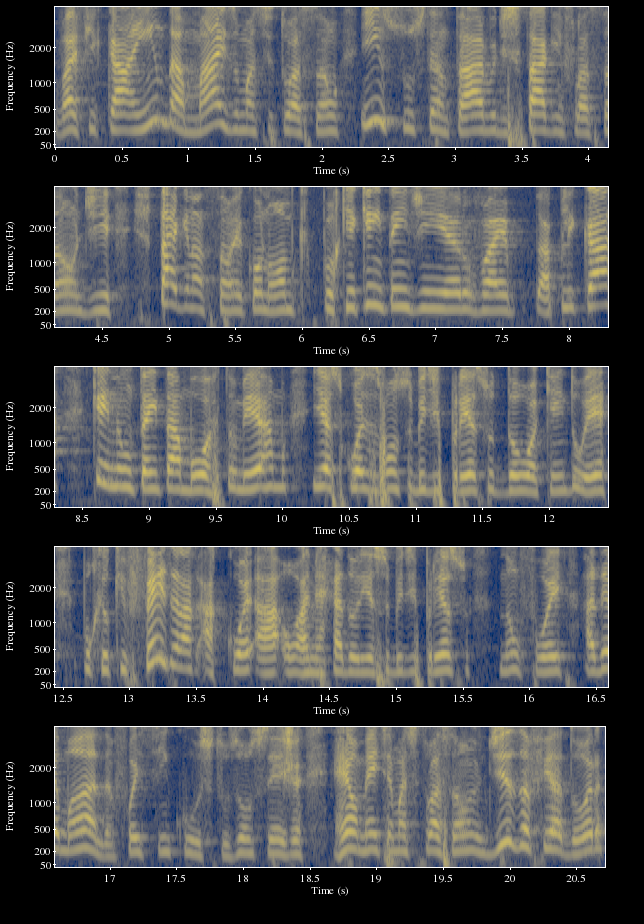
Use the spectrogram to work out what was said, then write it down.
vai ficar ainda mais uma situação insustentável de estagflação, de estagnação econômica, porque quem tem dinheiro vai aplicar, quem não tem está morto mesmo, e as coisas vão subir de preço, doa quem doer, porque o que fez a, a, a mercadoria subir de preço não foi a demanda, foi sim custos, ou seja, realmente é uma situação desafiadora.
